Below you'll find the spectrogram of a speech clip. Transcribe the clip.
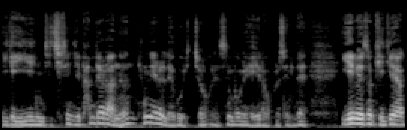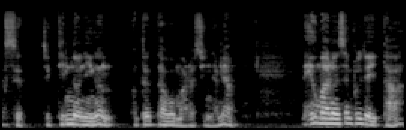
이게 2인지 7인지 판별하는 흉내를 내고 있죠. 그래서 symbolic AI라고 부를 수 있는데 이에 비해서 기계학습 즉 deep learning은 어떻다고 말할 수 있냐면 매우 많은 샘플 데이터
